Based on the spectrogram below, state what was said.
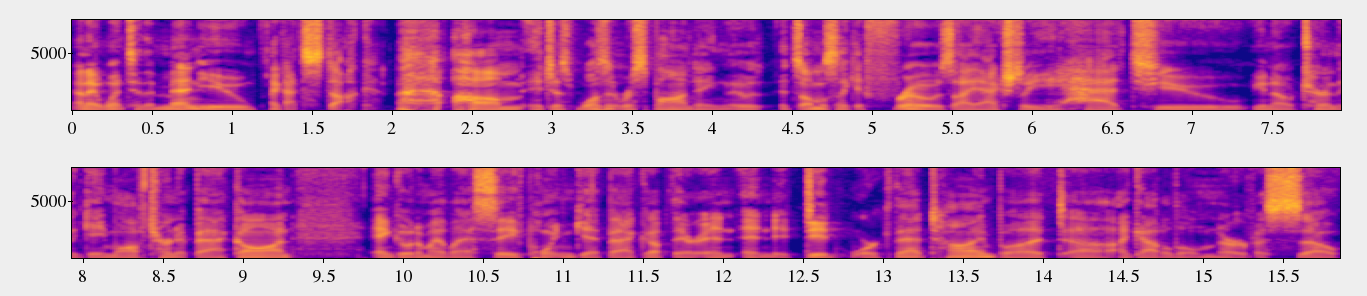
And I went to the menu, I got stuck. um, it just wasn't responding. It was, it's almost like it froze. I actually had to, you know, turn the game off, turn it back on, and go to my last save point and get back up there. And and it did work that time, but uh, I got a little nervous. So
